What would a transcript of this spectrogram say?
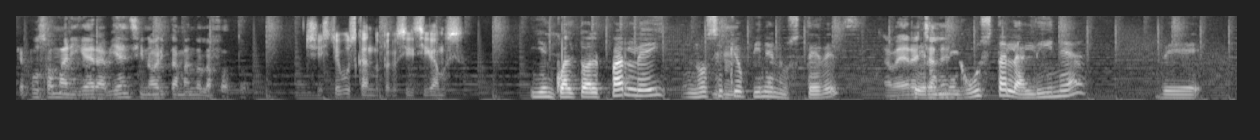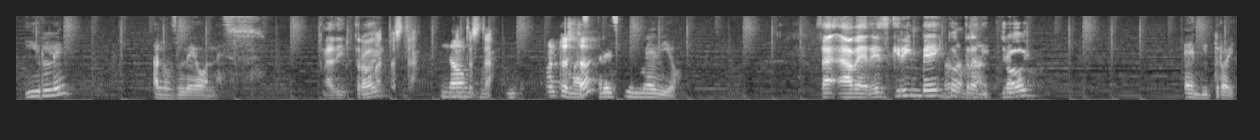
que puso Mariguera bien, si no, ahorita mando la foto. sí, estoy buscando, pero sí, sigamos. Y en cuanto al parlay, no sé qué opinen ustedes, A ver, pero échale. me gusta la línea de irle a los Leones. A Detroit. ¿Cuánto está? No. ¿Cuánto está? ¿Cuánto Más está? tres y medio. O sea, a ver, es Green Bay No, contra no, no. Detroit En Detroit.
